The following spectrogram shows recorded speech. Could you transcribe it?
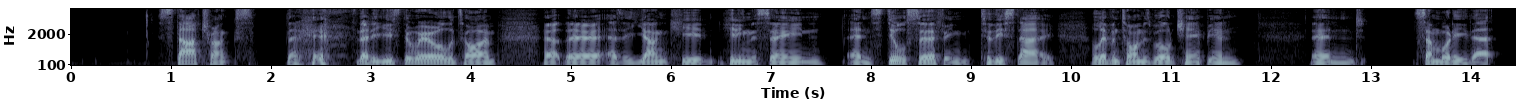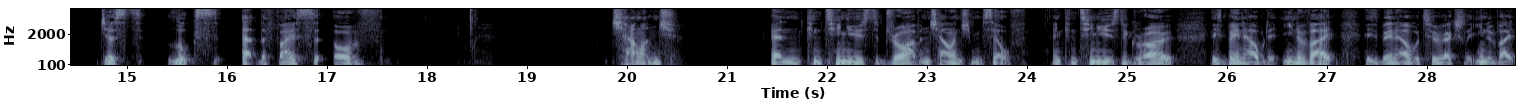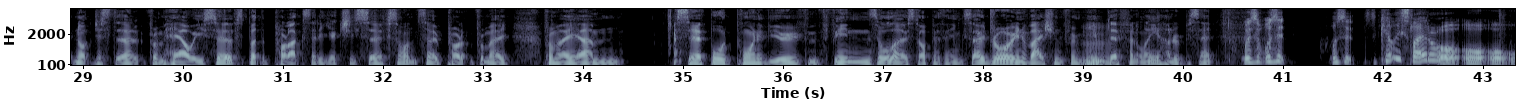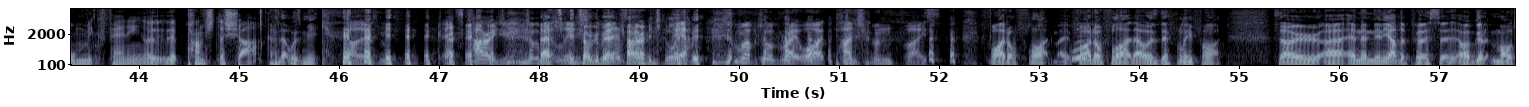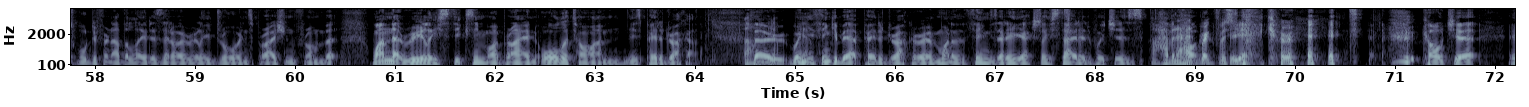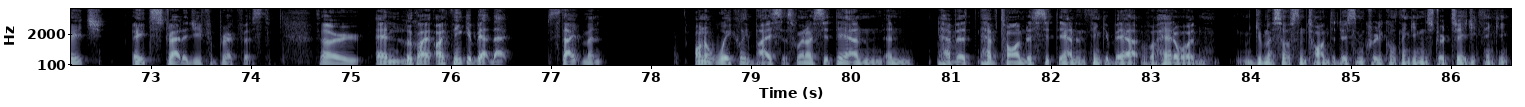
star trunks that that he used to wear all the time out there as a young kid, hitting the scene and still surfing to this day. Eleven times world champion, and somebody that just looks at the face of challenge and continues to drive and challenge himself and continues to grow. He's been able to innovate. He's been able to actually innovate not just uh, from how he surfs, but the products that he actually surfs on. So product from a from a um, surfboard point of view, from fins, all those type of things. So draw innovation from him, definitely, hundred percent. Was it was it was it Kelly Slater or, or, or, or Mick Fanning uh, that punched the shark? That was Mick. Oh, that was Mick Fanning. That's courage. You talk That's- about leadership. talk about courage Yeah. Swim up to a great white, punch him in the face. fight or flight, mate. Fight or flight. That was definitely fight. So, uh, and then the other person, I've got multiple different other leaders that I really draw inspiration from, but one that really sticks in my brain all the time is Peter Drucker. so, yeah, when yeah. you think about Peter Drucker and one of the things that he actually stated, which is I haven't had breakfast yet. correct. Culture each each strategy for breakfast. So, and look, I, I think about that statement on a weekly basis when I sit down and have a have time to sit down and think about well, how do I give myself some time to do some critical thinking and strategic thinking.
